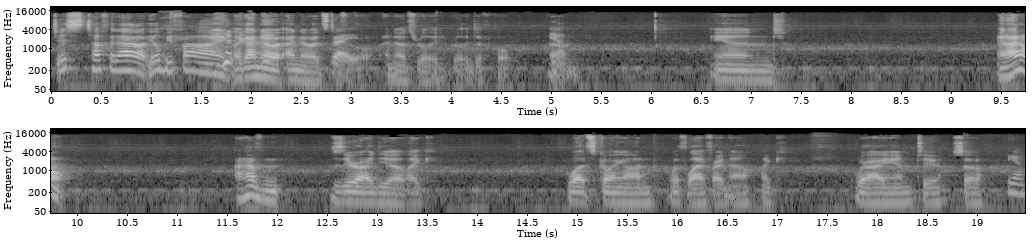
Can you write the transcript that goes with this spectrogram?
just tough it out. You'll be fine. like I know, I know it's Right. difficult. I know it's really, really difficult. Yeah. Um, and and I don't. I have zero idea like what's going on with life right now, like where I am too. So Yeah.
